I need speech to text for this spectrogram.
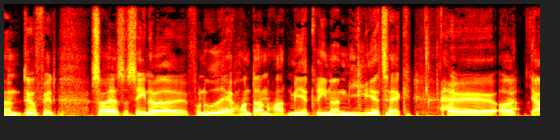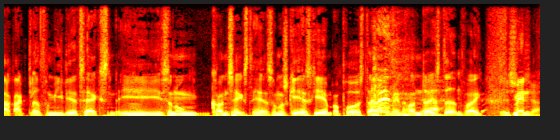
jeg, "Nå, det var fedt. Så har jeg så senere øh, fundet ud af, at Hunteren har et mere griner end melee attack. Ja. Øh, og ja. jeg er ret glad for melee attacks i, i sådan nogle kontekster her, så måske jeg skal hjem og prøve at starte med en Hunter Ja. i stedet for, ikke? Det synes Men- jeg.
